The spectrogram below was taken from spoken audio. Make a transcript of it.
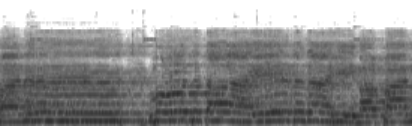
मापान. मोजता येत नाही मापान.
